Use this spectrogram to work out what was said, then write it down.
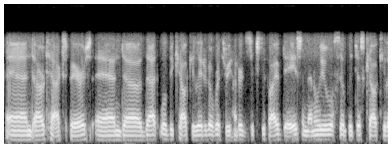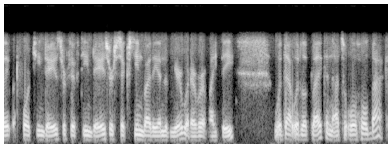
and our taxpayers, and uh, that will be calculated over 365 days, and then we will simply just calculate what 14 days or 15 days or 16 by the end of the year, whatever it might be, what that would look like, and that's what we'll hold back.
